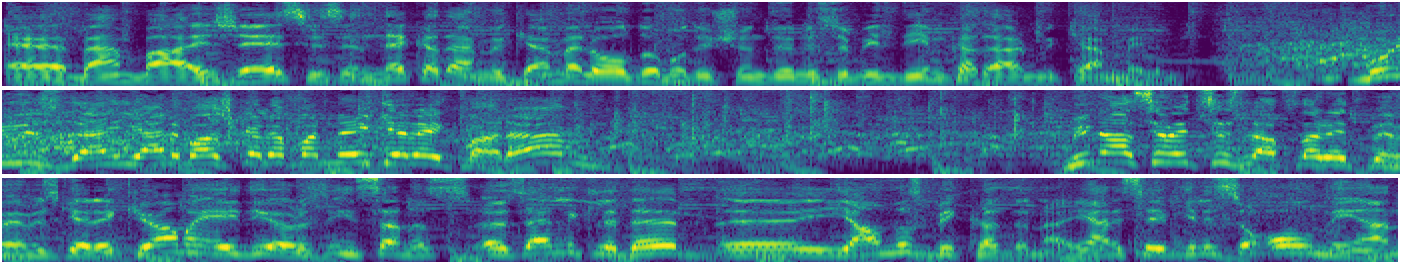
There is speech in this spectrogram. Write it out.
evet ben Bay J. Sizin ne kadar mükemmel olduğumu düşündüğünüzü bildiğim kadar mükemmelim. Bu yüzden yani başka lafa ne gerek var ha? Münasebetsiz laflar etmememiz gerekiyor ama ediyoruz. insanız. Özellikle de e, yalnız bir kadına yani sevgilisi olmayan,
